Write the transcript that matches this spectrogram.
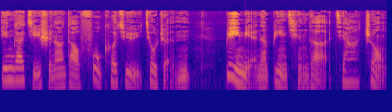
应该及时呢到妇科去就诊，避免呢病情的加重。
